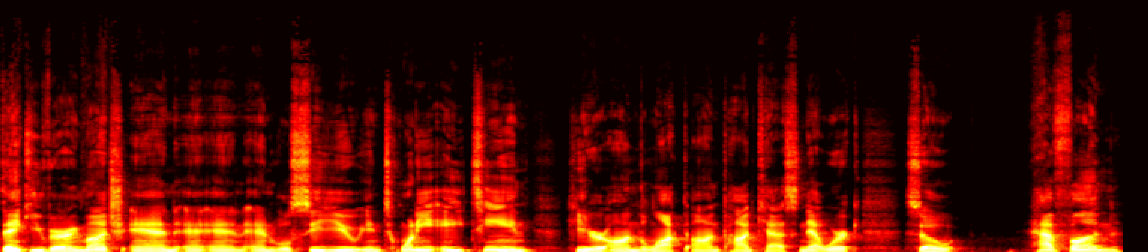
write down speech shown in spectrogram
thank you very much, and and and we'll see you in 2018 here on the Locked On Podcast Network. So have fun,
